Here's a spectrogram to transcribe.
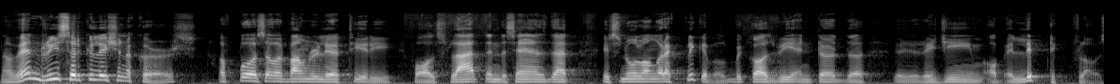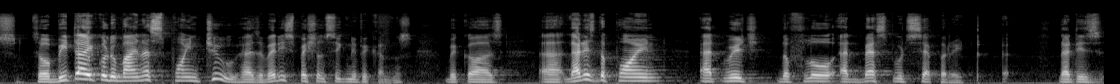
Now, when recirculation occurs, of course, our boundary layer theory falls flat in the sense that it is no longer applicable, because we entered the uh, regime of elliptic flows. So, beta equal to minus 0.2 has a very special significance, because uh, that is the point at which the flow at best would separate that is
